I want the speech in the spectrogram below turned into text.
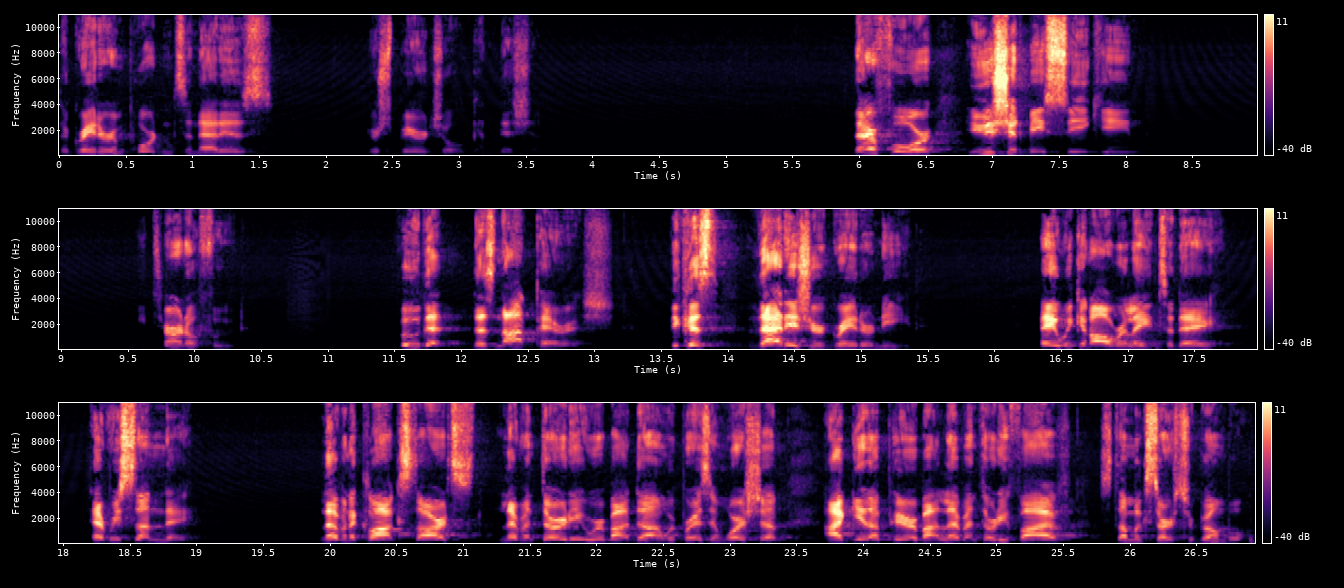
the greater importance, and that is your spiritual condition. Therefore, you should be seeking eternal food, food that does not perish, because that is your greater need. Hey, we can all relate today. Every Sunday, 11 o'clock starts, 11.30, we're about done with praise and worship. I get up here about 11.35, stomach starts to grumble.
